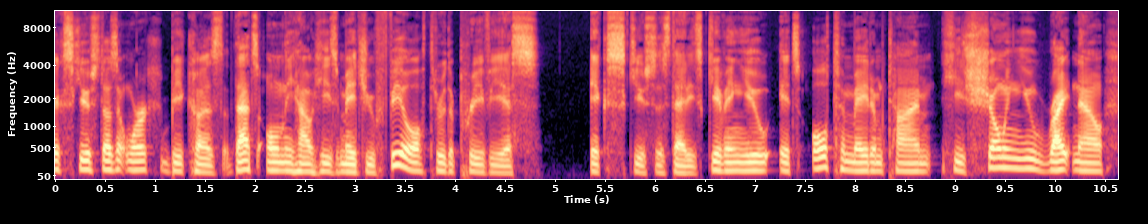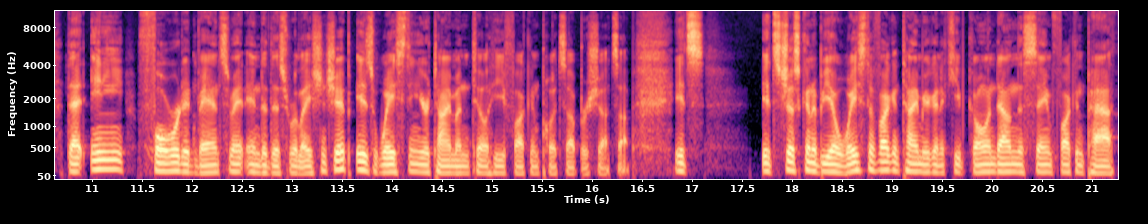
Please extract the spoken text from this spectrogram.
excuse doesn't work because that's only how he's made you feel through the previous excuses that he's giving you. It's ultimatum time. He's showing you right now that any forward advancement into this relationship is wasting your time until he fucking puts up or shuts up. It's it's just going to be a waste of fucking time. You're going to keep going down the same fucking path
